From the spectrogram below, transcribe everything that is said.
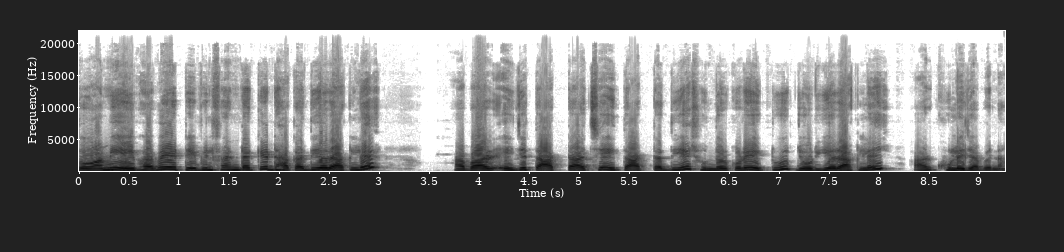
তো আমি এইভাবে টেবিল ফ্যানটাকে ঢাকা দিয়ে রাখলে, আবার এই যে তারটা আছে, এই তারটা দিয়ে সুন্দর করে একটু জড়িয়ে রাখলেই আর খুলে যাবে না,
